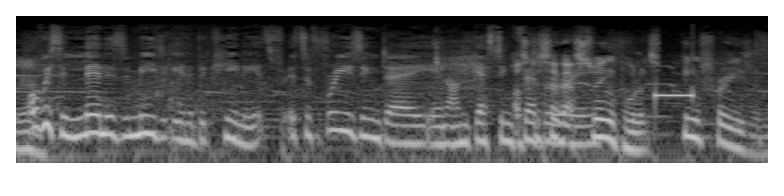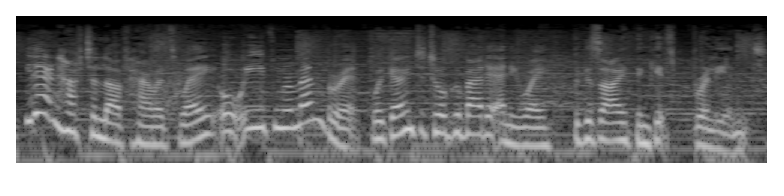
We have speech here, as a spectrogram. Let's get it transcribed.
Yeah. Obviously, Lynn is immediately in a bikini. It's, it's a freezing day in, I'm guessing, I was going to say February. that swimming pool looks f***ing freezing. You don't have to love Howard's Way or even remember it. We're going to talk about it anyway because I think it's brilliant.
